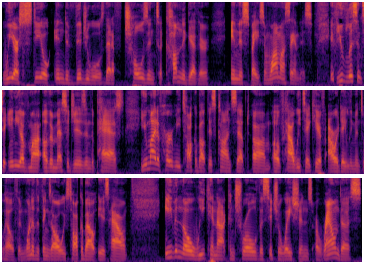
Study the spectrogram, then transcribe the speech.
we are still individuals that have chosen to come together in this space. And why am I saying this? If you've listened to any of my other messages in the past, you might have heard me talk about this concept um, of how we take care of our daily mental health. And one of the things I always talk about is how even though we cannot control the situations around us,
